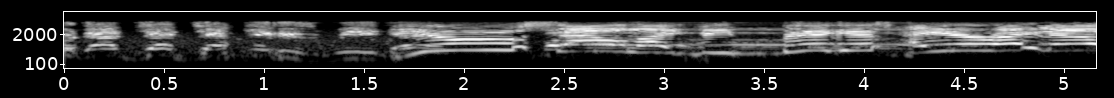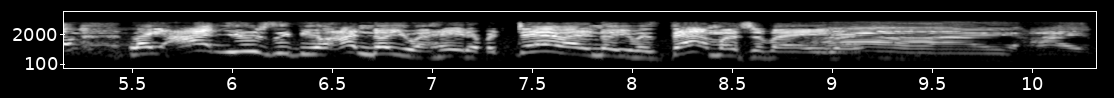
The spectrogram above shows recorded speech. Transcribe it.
Yo, that jack jacket is weak. eh? You sound like the biggest hater right now. Like I'd usually be, I know you a hater, but damn, I didn't know you was that much of a hater. I I am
